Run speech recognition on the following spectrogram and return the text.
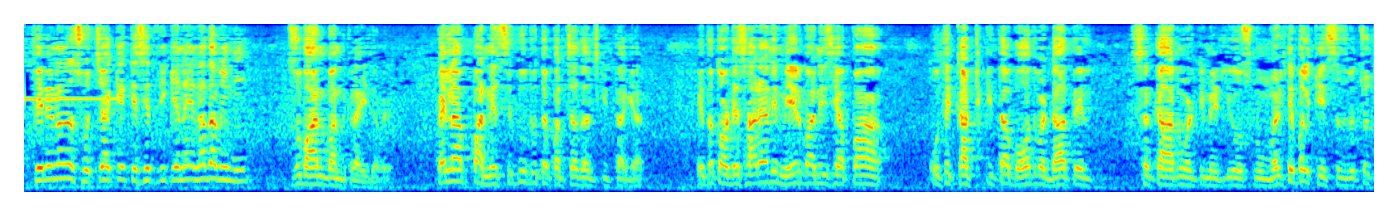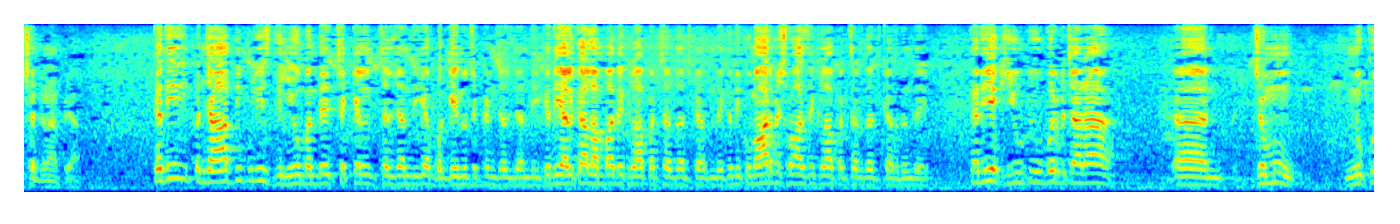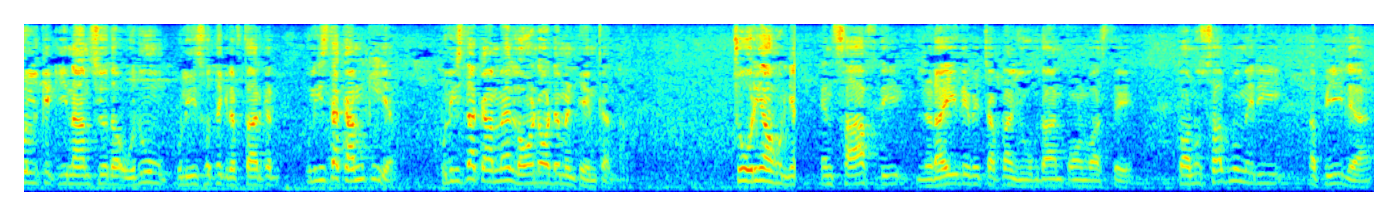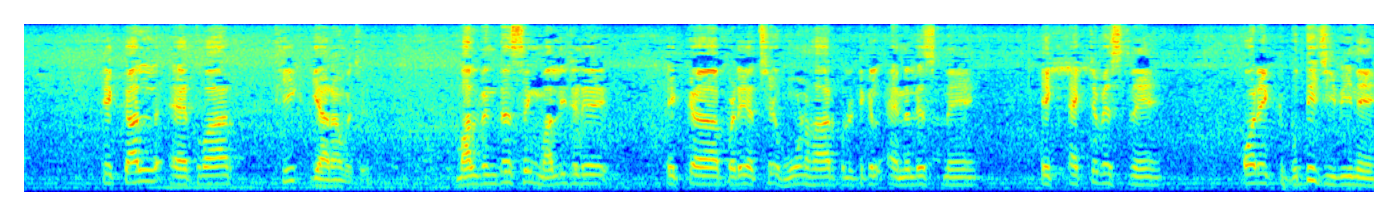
ਫਿਰ ਇਹਨਾਂ ਨੇ ਸੋਚਿਆ ਕਿ ਕਿਸੇ ਤਰੀਕੇ ਨਾਲ ਇਹਨਾਂ ਦਾ ਵੀ ਮੂੰਹ ਜ਼ੁਬਾਨ ਬੰਦ ਕਰਾਈ ਜਾਵੇ। ਪਹਿਲਾਂ ਭਾਨੇ ਸਿੱਧੂ ਦੇ ਉੱਤੇ ਪਰਚਾ ਦਰਜ ਕੀਤਾ ਗਿਆ। ਇਹ ਤਾਂ ਤੁਹਾਡੇ ਸਾਰਿਆਂ ਦੀ ਮਿਹਰਬਾਨੀ ਸੀ, ਆਪਾਂ ਉੱਥੇ ਇਕੱਠ ਕੀਤਾ ਬਹੁਤ ਵੱਡਾ ਤੇ ਸਰਕਾਰ ਨੂੰ ਅਲਟੀਮੇਟਲੀ ਉਸ ਨੂੰ ਮਲਟੀਪਲ ਕੇਸਸ ਵਿੱਚੋਂ ਛੱਡਣਾ ਪਿਆ। ਕਦੀ ਪੰਜਾਬ ਦੀ ਪੁਲਿਸ ਦਿੱਲੀੋਂ ਬੰਦੇ ਚੱਕਣ ਚੱਲ ਜਾਂਦੀ ਆ ਬੱਗੇ ਨੂੰ ਚੱਕਣ ਚੱਲ ਜਾਂਦੀ, ਕਦੀ ਅਲਕਾ ਲਾਂਬਾ ਦੇ ਖਿਲਾਫ ਪਰਚਾ ਦਰਜ ਕਰ ਦਿੰਦੇ, ਕਦੀ ਕੁਮਾਰ ਵਿਸ਼ਵਾਸ ਦੇ ਖਿਲਾਫ ਪਰਚਾ ਦਰਜ ਕਰ ਦਿੰਦੇ, ਕਦੀ ਇੱਕ ਯੂਟਿਊਬਰ ਵਿਚਾਰਾ ਜੰਮੂ ਨੁਕਲ ਕੇ ਕੀ ਨਾਮ ਸੀ ਉਹਦਾ ਉਦੋਂ ਪੁਲਿਸ ਉੱਥੇ ਗ੍ਰਿਫਤਾਰ ਕਰ, ਪੁਲਿਸ ਦਾ ਕੰਮ ਕੀ ਆ? ਪੁਲਿਸ ਦਾ ਕੰਮ ਹੈ ਲਾਅ ਐਂਡ ਆਰਡਰ ਮੇਨਟੇਨ ਕਰਨਾ। ਚੋਰੀਆਂ ਹੋ ਰਹੀਆਂ ਇਨਸਾਫ ਦੀ ਲੜਾਈ ਦੇ ਵਿੱਚ ਆਪਣਾ ਯੋਗਦਾਨ ਪਾਉਣ ਵਾਸਤੇ ਤੁਹਾਨੂੰ ਸਭ ਨੂੰ ਮੇਰੀ ਅਪੀਲ ਆ ਕਿ ਕੱਲ ਐਤਵਾਰ ਠੀਕ 11 ਵਜੇ ਮਲਵਿੰਦਰ ਸਿੰਘ ਮਾਲੀ ਜਿਹੜੇ ਇੱਕ ਬੜੇ ਅੱਛੇ ਹੋਣਹਾਰ ਪੋਲੀਟੀਕਲ ਐਨਾਲਿਸਟ ਨੇ, ਇੱਕ ਐਕਟਿਵਿਸਟ ਨੇ ਔਰ ਇੱਕ ਬੁੱਧੀਜੀਵੀ ਨੇ,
